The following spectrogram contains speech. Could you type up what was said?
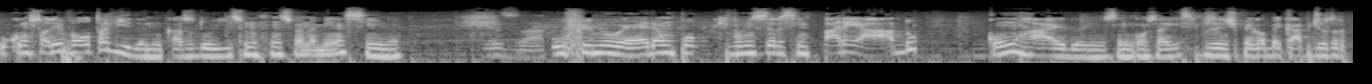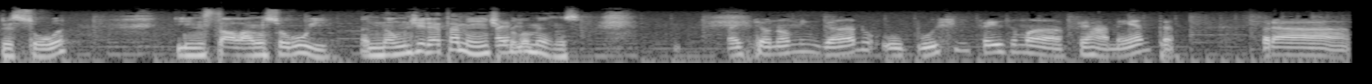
o console volta à vida. No caso do isso não funciona bem assim, né? Exato. O firmware é um pouco que vamos dizer assim pareado com o hardware. Você não consegue simplesmente pegar o backup de outra pessoa e instalar no seu Wii. Não diretamente, pelo menos. Mas se eu não me engano, o Bushing fez uma ferramenta para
